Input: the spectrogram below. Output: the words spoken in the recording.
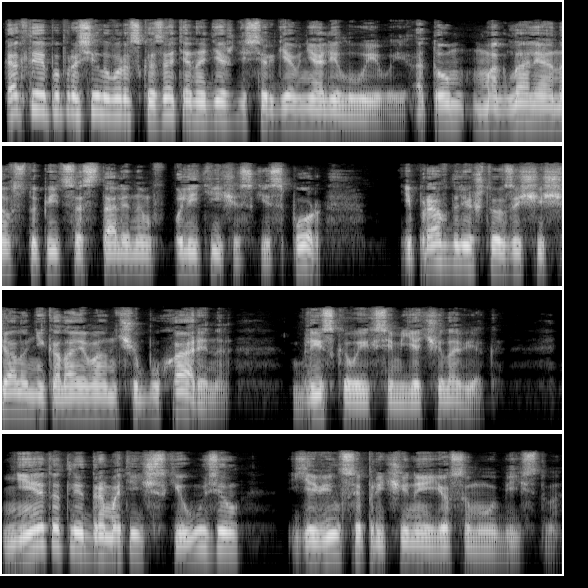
Как-то я попросил его рассказать о Надежде Сергеевне Аллилуевой, о том, могла ли она вступить со Сталиным в политический спор, и правда ли, что защищала Николая Ивановича Бухарина, близкого их семье человека. Не этот ли драматический узел явился причиной ее самоубийства?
